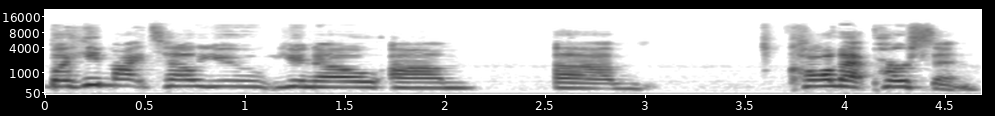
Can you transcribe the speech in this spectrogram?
but he might tell you, you know, um, um, call that person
